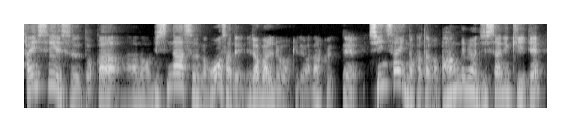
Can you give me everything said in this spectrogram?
再生数とか、あの、リスナー数の多さで選ばれるわけではなくって、審査員の方が番組を実際に聞いて、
